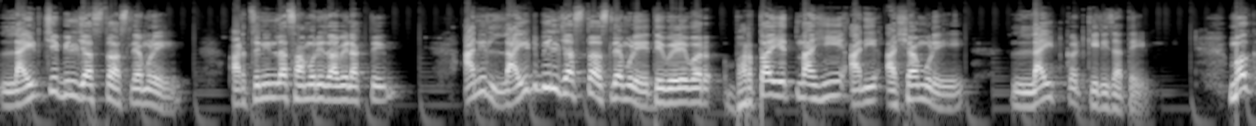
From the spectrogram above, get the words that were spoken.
लाईटचे बिल जास्त असल्यामुळे अडचणींना सामोरे जावे लागते आणि लाइट बिल जास्त असल्यामुळे ते वेळेवर भरता येत नाही आणि अशामुळे लाइट कट केली जाते. मग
